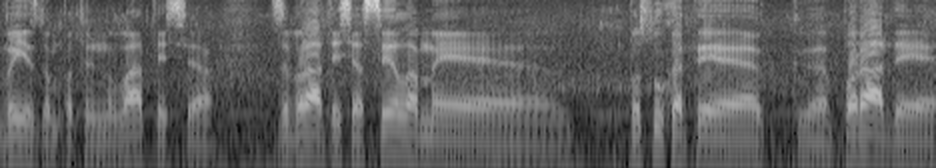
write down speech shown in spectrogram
виїздом потренуватися, забратися силами, послухати поради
